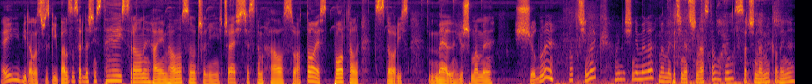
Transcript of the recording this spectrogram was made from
Hej, witam was wszystkich bardzo serdecznie z tej strony Hi, I'm Chaosu, czyli cześć, jestem Chaosu, a to jest Portal Stories Mel. Już mamy siódmy odcinek, o ile się nie mylę. Mamy godzinę 13, więc zaczynamy kolejne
